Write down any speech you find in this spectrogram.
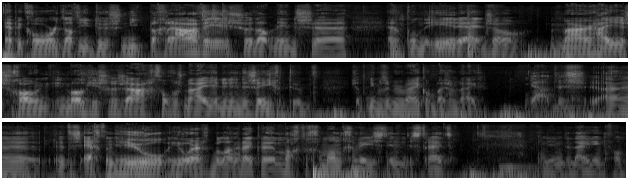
heb ik gehoord dat hij dus niet begraven is, zodat mensen eh, hem konden eren en zo. Maar hij is gewoon in mootjes gezaagd, volgens mij, en in de zee getumpt. Zodat niemand er meer bij komt bij zo'n lijk. Ja, dus het is echt een heel, heel erg belangrijke, machtige man geweest in de strijd en in de leiding van,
